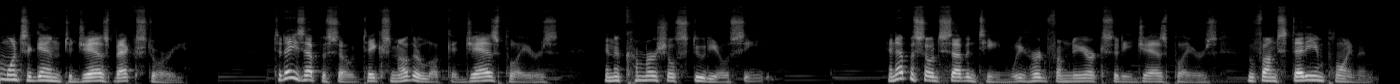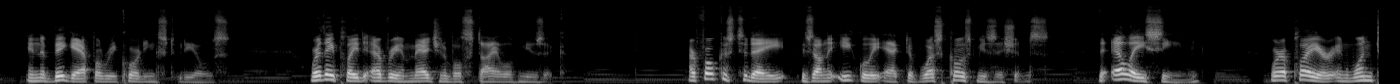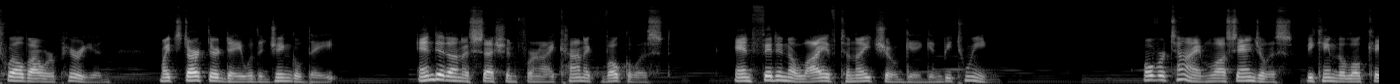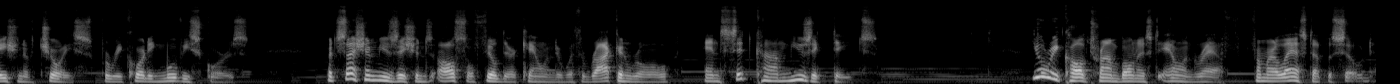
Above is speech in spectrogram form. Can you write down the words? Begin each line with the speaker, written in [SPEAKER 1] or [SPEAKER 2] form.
[SPEAKER 1] Welcome once again to Jazz Backstory. Today's episode takes another look at jazz players in the commercial studio scene. In episode 17, we heard from New York City jazz players who found steady employment in the Big Apple recording studios, where they played every imaginable style of music. Our focus today is on the equally active West Coast musicians, the LA scene, where a player in one 12 hour period might start their day with a jingle date, end it on a session for an iconic vocalist, and fit in a live Tonight Show gig in between. Over time, Los Angeles became the location of choice for recording movie scores, but session musicians also filled their calendar with rock and roll and sitcom music dates. You'll recall trombonist Alan Raph from our last episode,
